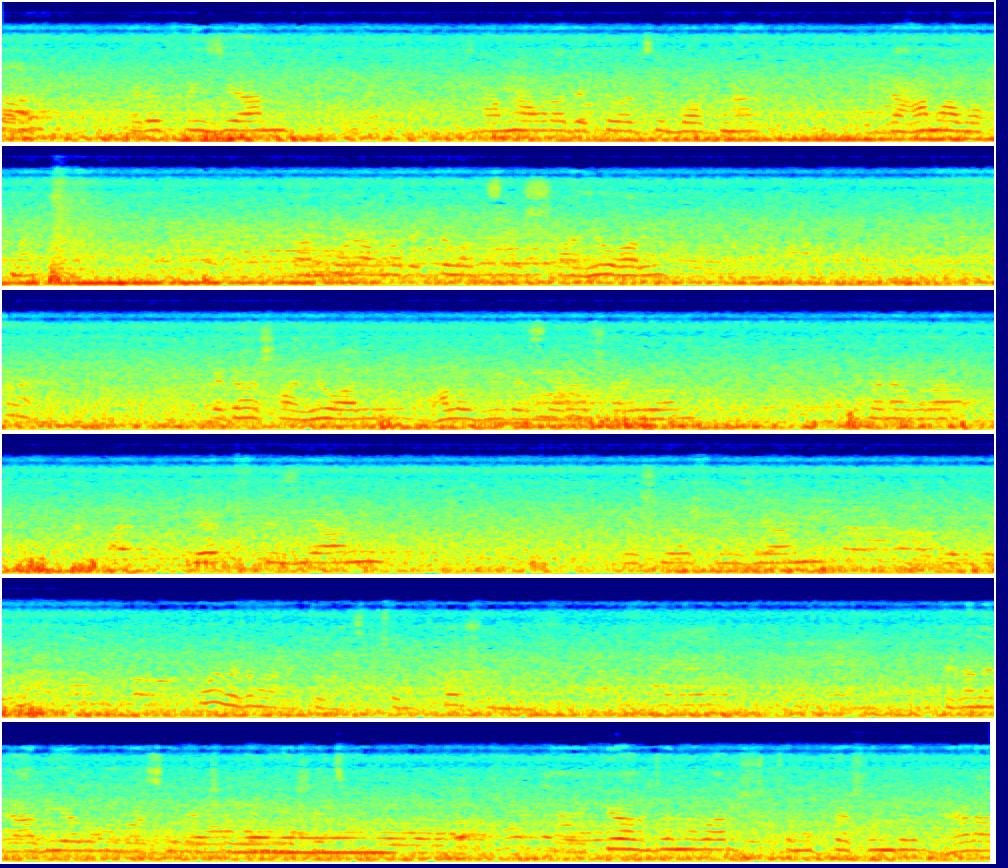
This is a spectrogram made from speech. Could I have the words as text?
পারে এটা ফ্রিজিয়ান। সামনে আমরা দেখতে পাচ্ছি বকনা ডাহামা বকনা। তারপরে আমরা দেখতে পাচ্ছি শাহিওয়াল। হ্যাঁ এটা শাহিওয়াল ভালো ব্রিড আছে এটা শাহিওয়াল। এখানে আমরা রেড ফ্রিজিয়ান দেশীয় ফ্রিজিয়ান পরিবেশ আমরা দেখতে পাচ্ছি। চমৎকার সুন্দর। এখানে গাভী এবং বাছুর একসাথে নিয়ে এসেছে। কেউ একজন আবার চমৎকার সুন্দর ভেড়া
